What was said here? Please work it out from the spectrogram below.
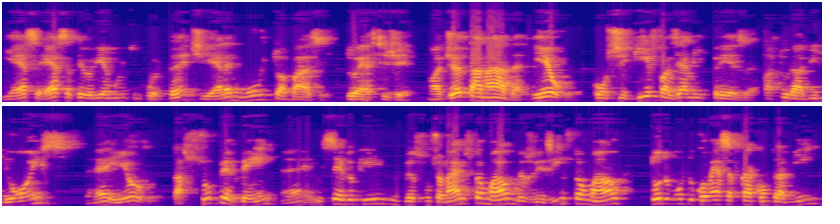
E essa, essa teoria é muito importante e ela é muito a base do ESG. Não adianta nada eu conseguir fazer a minha empresa faturar milhões, né, eu tá super bem, né, e sendo que meus funcionários estão mal, meus vizinhos estão mal, todo mundo começa a ficar contra mim,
